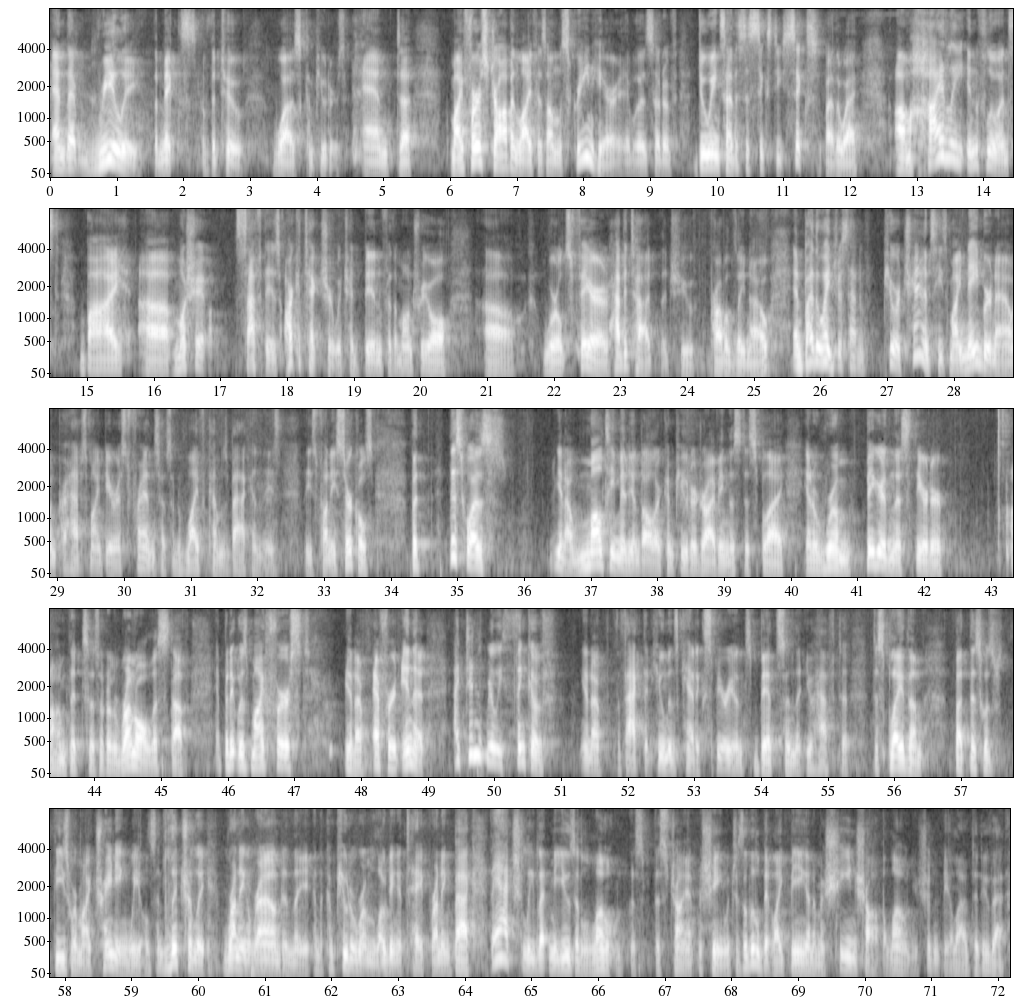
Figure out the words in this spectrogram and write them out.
and that really the mix of the two was computers. And uh, my first job in life is on the screen here. It was sort of doing, so this is 66, by the way, um, highly influenced by uh, Moshe Safdie's architecture, which had been for the Montreal uh, World's Fair habitat that you probably know. And by the way, just out of pure chance, he's my neighbor now and perhaps my dearest friend. So sort of life comes back in these, these funny circles. But this was, you know, multi-million dollar computer driving this display in a room bigger than this theater um, that to sort of run all this stuff but it was my first, you know, effort in it. I didn't really think of, you know, the fact that humans can't experience bits and that you have to display them, but this was these were my training wheels and literally running around in the, in the computer room, loading a tape, running back. They actually let me use it alone, this, this giant machine, which is a little bit like being in a machine shop alone. You shouldn't be allowed to do that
